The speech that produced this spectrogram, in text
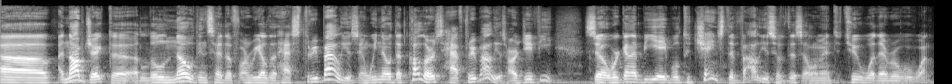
uh, an object, a, a, little node inside of Unreal that has three values, and we know that colors have three values, RGB. So we're gonna be able to change the values of this element to whatever we want.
